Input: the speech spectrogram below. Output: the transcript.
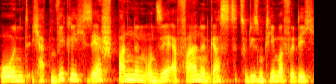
Und ich habe wirklich sehr spannenden und sehr erfahrenen Gast zu diesem Thema für dich,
